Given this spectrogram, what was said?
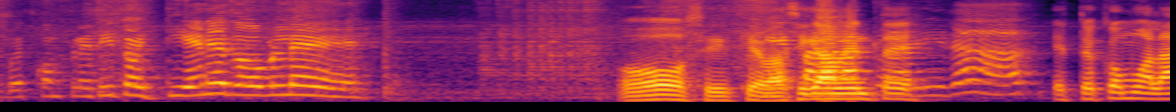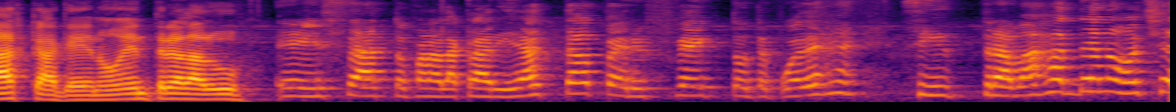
subes completito. Y tiene doble. Oh, sí, que básicamente claridad, esto es como Alaska, que no entre la luz. exacto, para la claridad está perfecto. Te puedes, si trabajas de noche,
